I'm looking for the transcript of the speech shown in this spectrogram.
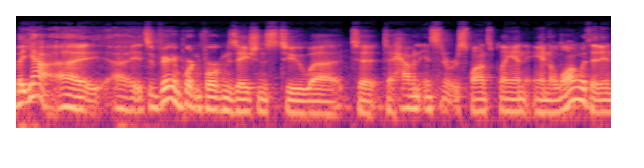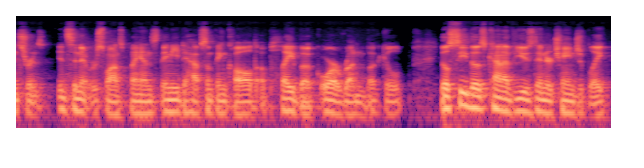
But yeah, uh, uh, it's very important for organizations to uh, to to have an incident response plan, and along with it, incident incident response plans, they need to have something called a playbook or a run book. You'll you'll see those kind of used interchangeably.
